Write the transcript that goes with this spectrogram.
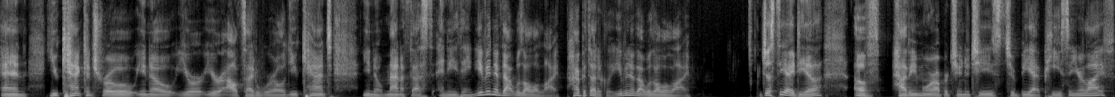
and you can't control you know your your outside world you can't you know manifest anything even if that was all a lie hypothetically even if that was all a lie. Just the idea of having more opportunities to be at peace in your life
